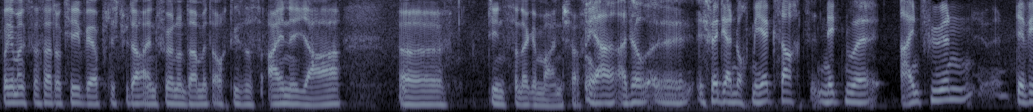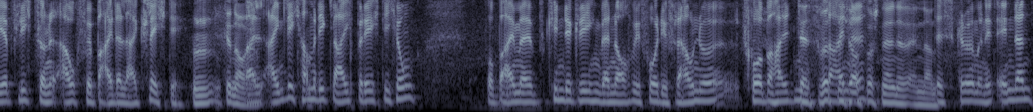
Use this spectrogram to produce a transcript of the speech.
wo jemand gesagt hat, okay, Wehrpflicht wieder einführen und damit auch dieses eine Jahr äh, Dienst an der Gemeinschaft. Ja, also äh, es wird ja noch mehr gesagt, nicht nur einführen der Wehrpflicht, sondern auch für beiderlei Geschlechter. Hm, genau. Weil eigentlich haben wir die Gleichberechtigung. Wobei wir Kinder kriegen, werden nach wie vor die Frauen nur vorbehalten. Das wird sein, sich auch so schnell nicht ändern. Das können wir nicht ändern.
